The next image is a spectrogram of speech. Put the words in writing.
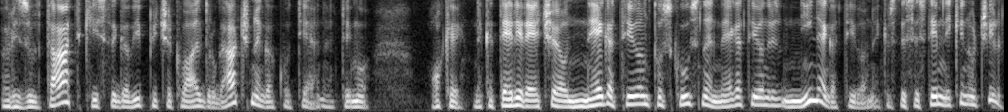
rezultat, ki ste ga vi pričakovali drugačnega, kot je ne, temu. Okay, nekateri rečejo, negativen poskus, ne, negativen ni negativen, ne, ker ste se s tem nekaj naučili.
